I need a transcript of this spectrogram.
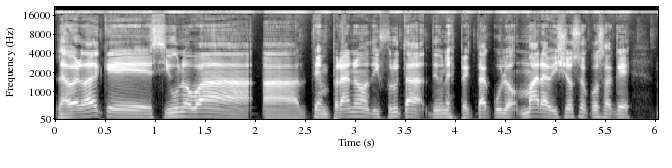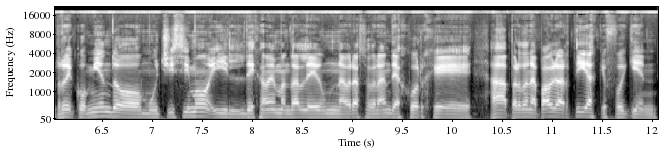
La verdad que si uno va a, a temprano disfruta de un espectáculo maravilloso, cosa que recomiendo muchísimo y déjame mandarle un abrazo grande a Jorge, a perdón, a Pablo Artigas que fue quien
